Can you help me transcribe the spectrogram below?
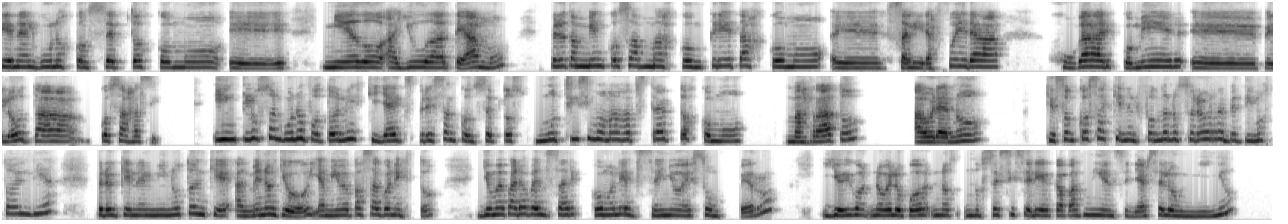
tiene algunos conceptos como eh, miedo, ayuda, te amo, pero también cosas más concretas como eh, salir afuera, jugar, comer, eh, pelota, cosas así. Incluso algunos botones que ya expresan conceptos muchísimo más abstractos como más rato, ahora no, que son cosas que en el fondo nosotros repetimos todo el día, pero que en el minuto en que, al menos yo, y a mí me pasa con esto, yo me paro a pensar cómo le enseño eso a un perro, y yo digo, no me lo puedo, no, no sé si sería capaz ni de enseñárselo a un niño,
